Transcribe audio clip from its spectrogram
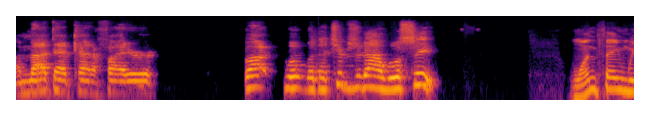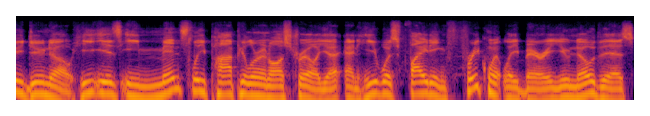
I'm not that kind of fighter. But when the chips are down, we'll see. One thing we do know, he is immensely popular in Australia and he was fighting frequently, Barry. You know this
